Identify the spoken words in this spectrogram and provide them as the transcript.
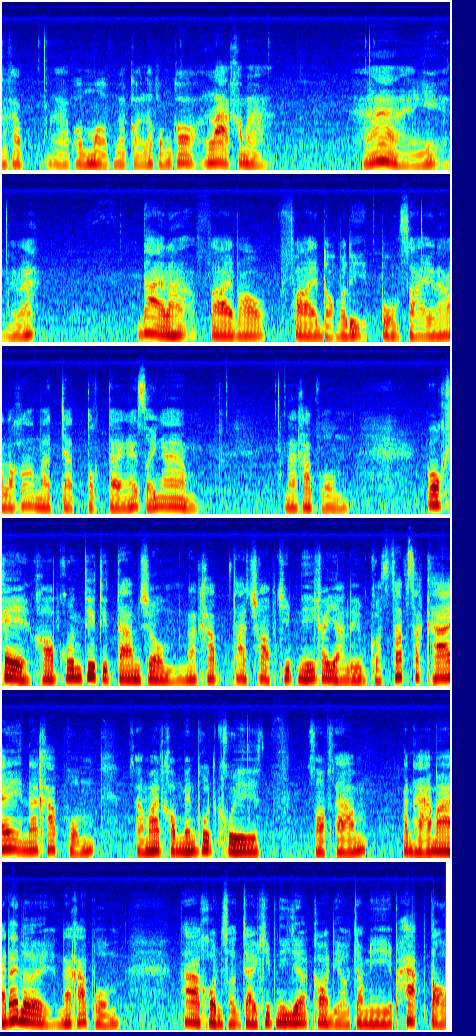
นะครับอ่าผมหมอบมาก่อนแล้วผมก็ลากเข้ามาอ่าอย่างนี้เห็นไหม ได้แล้วฮะไฟล์ power ไฟล์ดอกมะลิโปร่งใสนะครับ เราก็มาจัดตกแต่งให้สวยงามนะครับผมโอเค ขอบคุณที่ติดตามชมนะครับ ถ้าชอบคลิปนี้ก็อย่าลืมกด Subscribe นะครับผมสามารถคอมเมนต์พูดคุยสอบถามปัญหามาได้เลยนะครับผมถ้าคนสนใจคลิปนี้เยอะก็เดี๋ยวจะมีภาคต่อ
